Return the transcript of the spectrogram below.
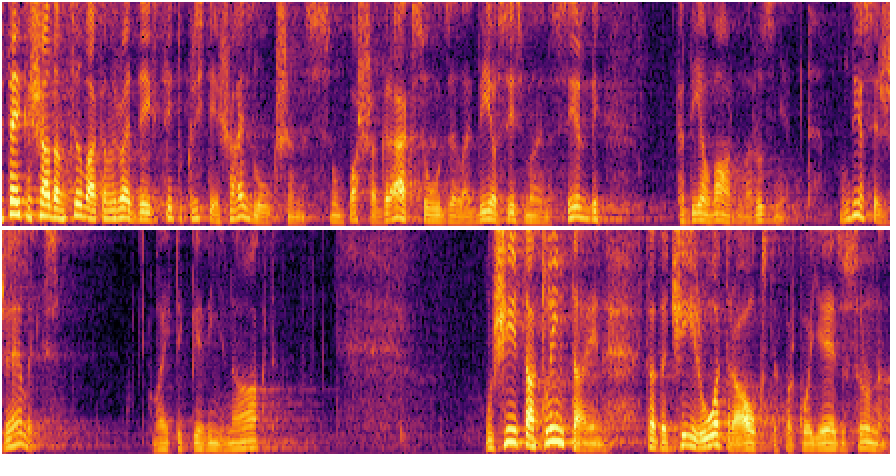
Es teiktu, ka šādam cilvēkam ir vajadzīgs citu kristiešu aizlūgšanas un paša grēksūdze, lai Dievs izmaina sirdi, ka Dieva vārdu var uzņemt. Un Dievs ir žēlīgs, vajag tik pie viņa nākt. Un šī ir tā klintaine, tad šī ir otrā augsta, par ko Jēzus runā.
